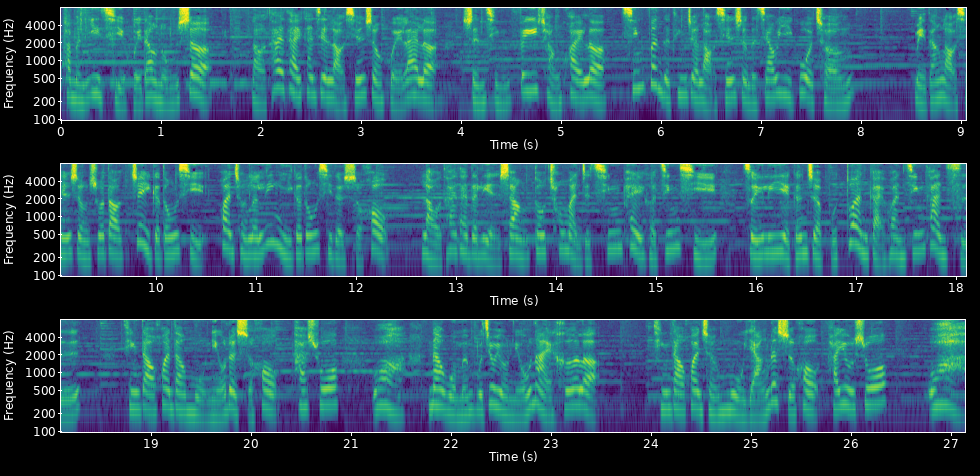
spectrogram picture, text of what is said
他们一起回到农舍，老太太看见老先生回来了，神情非常快乐，兴奋地听着老先生的交易过程。每当老先生说到这个东西换成了另一个东西的时候，老太太的脸上都充满着钦佩和惊奇，嘴里也跟着不断改换惊叹词。听到换到母牛的时候，她说：“哇，那我们不就有牛奶喝了？”听到换成母羊的时候，她又说：“哇，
